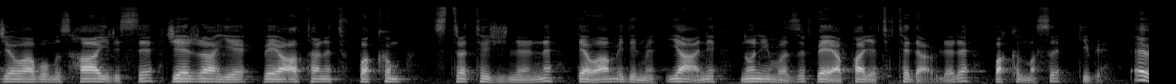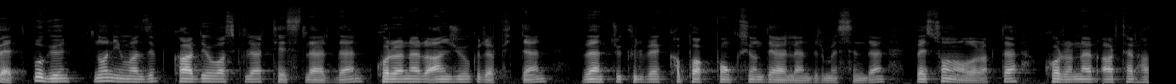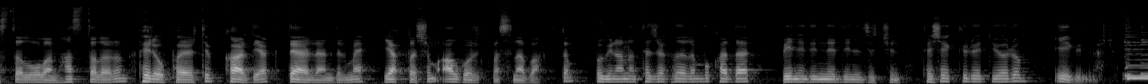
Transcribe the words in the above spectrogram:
cevabımız hayır ise cerrahiye veya alternatif bakım stratejilerine devam edilmeli. Yani non-invazif veya palyatif tedavilere bakılması gibi. Evet, bugün non-invazif kardiyovasküler testlerden, koroner anjiyografiden, ventrikül ve kapak fonksiyon değerlendirmesinden ve son olarak da koroner arter hastalığı olan hastaların perioperatif kardiyak değerlendirme yaklaşım algoritmasına baktım. Bugün anlatacaklarım bu kadar. Beni dinlediğiniz için teşekkür ediyorum. İyi günler.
